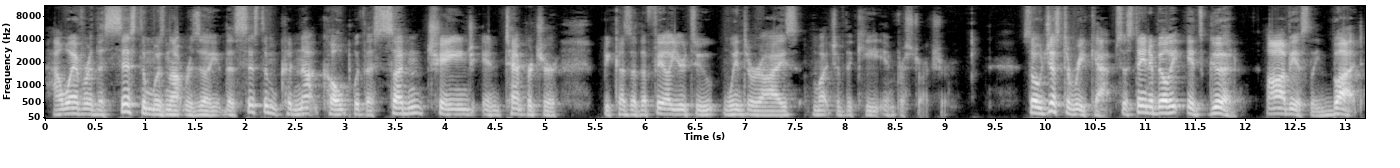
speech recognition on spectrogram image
However, the system was not resilient. The system could not cope with a sudden change in temperature because of the failure to winterize much of the key infrastructure. So just to recap, sustainability, it's good, obviously, but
